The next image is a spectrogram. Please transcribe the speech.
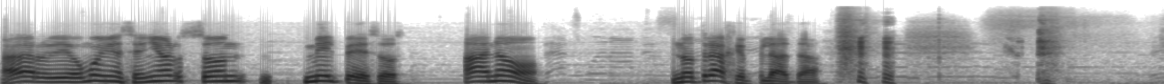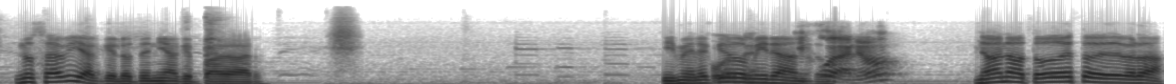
agarro y digo, muy bien señor, son mil pesos. Ah, no, no traje plata. No sabía que lo tenía que pagar. Y me le quedo. Y mirando. juega, ¿no? No, no, todo esto es de verdad.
